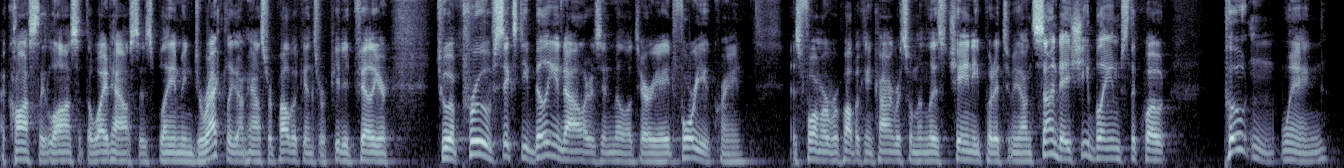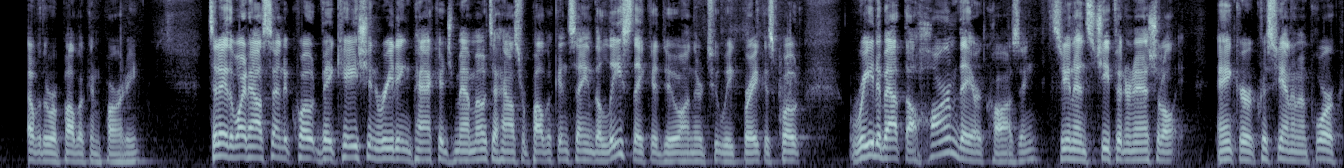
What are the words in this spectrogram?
A costly loss that the White House is blaming directly on House Republicans' repeated failure to approve $60 billion in military aid for Ukraine. As former Republican Congresswoman Liz Cheney put it to me on Sunday, she blames the quote, Putin wing of the Republican Party. Today, the White House sent a quote vacation reading package memo to House Republicans saying the least they could do on their two week break is quote read about the harm they are causing. CNN's chief international anchor Christiane Amanpour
